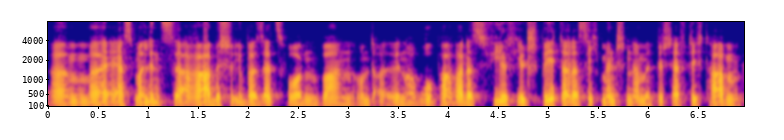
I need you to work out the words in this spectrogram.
ähm, erstmal ins Arabische übersetzt worden waren. Und in Europa war das viel, viel später, dass sich Menschen damit beschäftigt haben,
